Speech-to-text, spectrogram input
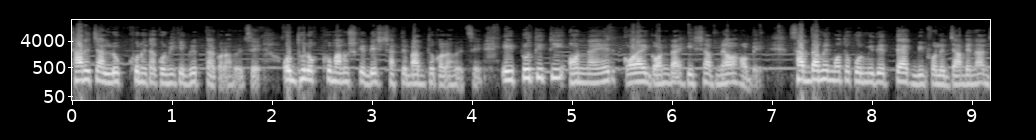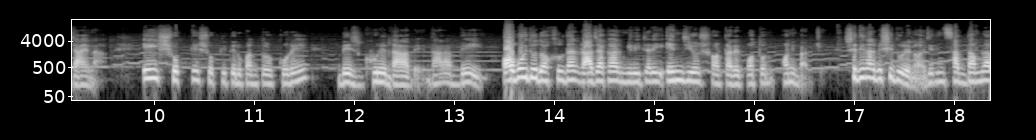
সাড়ে চার লক্ষ নেতাকর্মীকে গ্রেপ্তার করা হয়েছে অর্ধ লক্ষ মানুষকে দেশ ছাড়তে বাধ্য করা হয়েছে। এই প্রতিটি অন্যায়ের কড়াই গন্ডা হিসাব নেওয়া হবে। সাদ্দামের মতো কর্মীদের ত্যাগ বিফলে যাবে না, যায় না। এই শোককে শক্তিতে রূপান্তর করে দেশ ঘুরে দাঁড়াবে, দাঁড়াবেই। অবৈধ দখলদার, রাজাকার, মিলিটারি, এনজিও সরকারের পতন অনিবার্য। সেদিন আর বেশি দূরে নয়, যেদিন সাদ্দামরা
